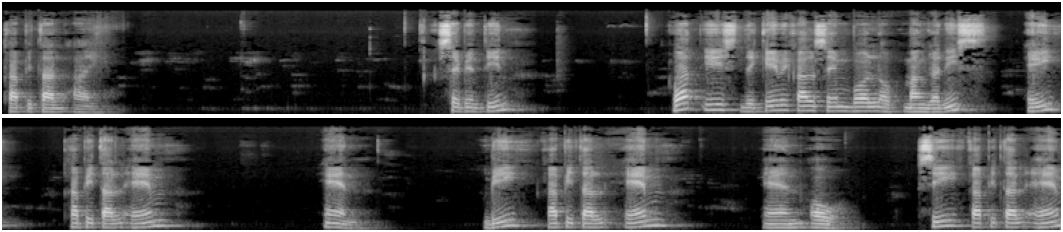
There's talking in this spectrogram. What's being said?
capital I. 17. What is the chemical symbol of manganese? A. Capital M, N. B. Capital M, N, O. C capital M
